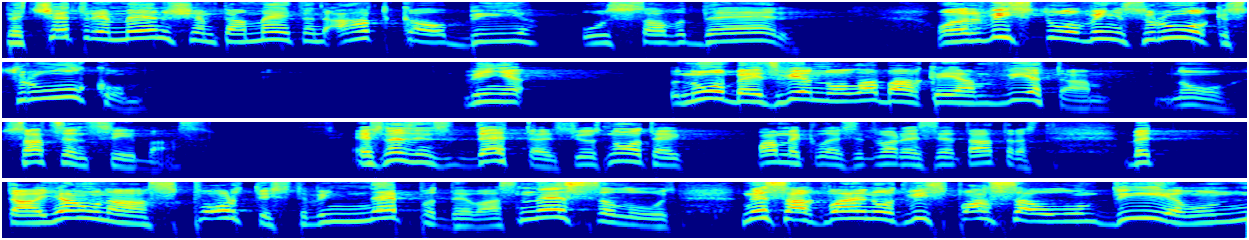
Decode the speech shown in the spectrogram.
Pēc četriem mēnešiem tā meitene atkal bija uz sava dēļ. Un ar visu to viņas rokas trūkumu viņa nobeidz vienu no labākajām vietām nu, sacensībās. Es nezinu detaļas, jūs noteikti pameklēsiet, varēsiet atrast. Bet tā jaunā sportiste nepadevās, nesalūza, nesāk vainot visu pasauli un dievu un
